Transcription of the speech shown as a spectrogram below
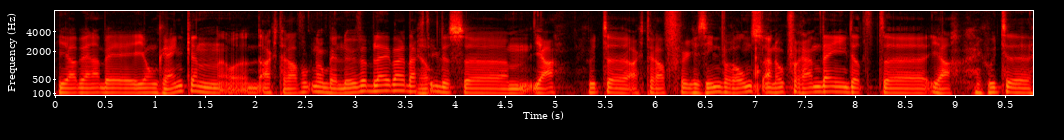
Ja, bijna bij Jong Genk en achteraf ook nog bij Leuven blijkbaar, dacht ja. ik. Dus ehm, ja, goed uh, achteraf gezien voor ons. En ook voor hem denk ik dat het uh, ja, goed, uh,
